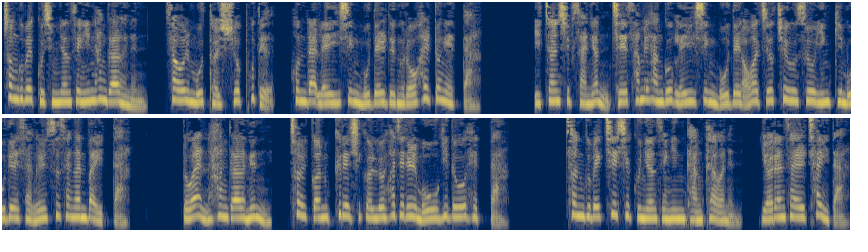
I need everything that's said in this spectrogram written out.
1990년생인 한가은은 서울 모터쇼 포드, 혼다 레이싱 모델 등으로 활동했다. 2014년 제3회 한국 레이싱 모델 어워즈 최우수 인기 모델상을 수상한 바 있다. 또한 한가은은 철권 크래시걸로 화제를 모으기도 했다. 1979년생인 강타와는 11살 차이다.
